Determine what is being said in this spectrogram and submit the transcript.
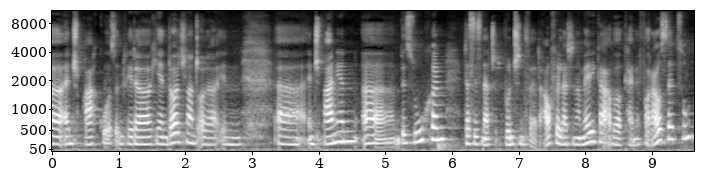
äh, einen Sprachkurs entweder hier in Deutschland oder in, äh, in Spanien äh, besuchen. Das ist natürlich wünschenswert auch für Lateinamerika, aber keine Voraussetzung.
